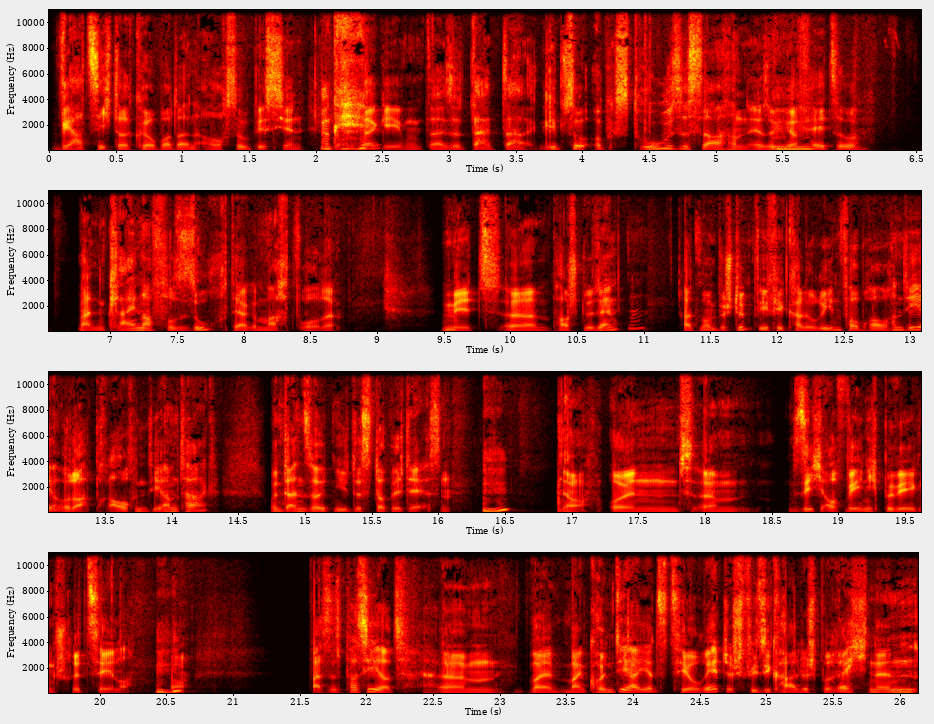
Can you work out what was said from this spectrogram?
wehrt sich der Körper dann auch so ein bisschen Okay. dagegen. Also da, da gibt es so obstruse Sachen. Also mir fällt so ein kleiner Versuch, der gemacht wurde. Mit äh, ein paar Studenten hat man bestimmt, wie viel Kalorien verbrauchen die oder brauchen die am Tag. Und dann sollten die das Doppelte essen. Ja, und ähm, sich auch wenig bewegen, Schrittzähler. Ja. Was ist passiert? Ähm, weil man konnte ja jetzt theoretisch, physikalisch berechnen,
